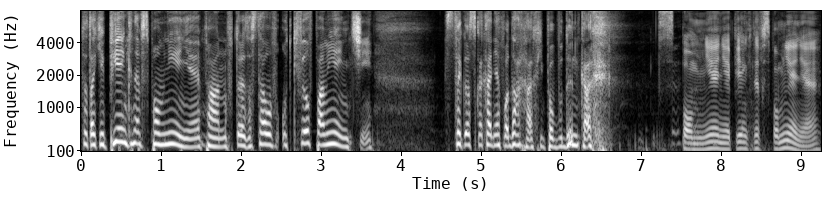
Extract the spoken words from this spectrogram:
To takie piękne wspomnienie panów, które zostało w- utkwiło w pamięci z tego skakania po dachach i po budynkach. Wspomnienie, piękne wspomnienie.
